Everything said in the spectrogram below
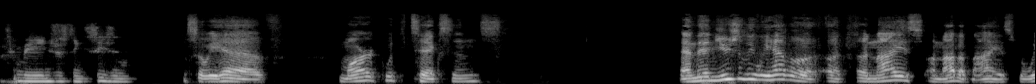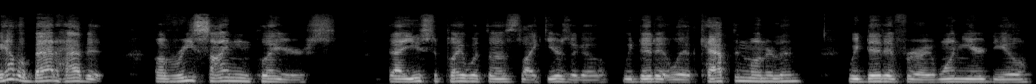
It's gonna be an interesting season. so we have Mark with the Texans, and then usually we have a a, a nice, uh, not a nice, but we have a bad habit of re-signing players that used to play with us like years ago. We did it with Captain Munnerlyn. We did it for a one-year deal,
